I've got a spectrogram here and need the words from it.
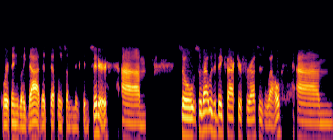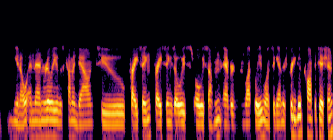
or things like that. That's definitely something to consider. Um, so so that was a big factor for us as well. Um, you know and then really it was coming down to pricing. Pricing's always always something. Ever luckily once again there's pretty good competition.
